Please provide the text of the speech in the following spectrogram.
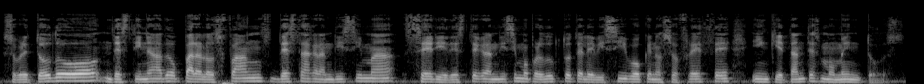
sobre todo destinado para los fans de esta grandísima serie, de este grandísimo producto televisivo que nos ofrece inquietantes momentos,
